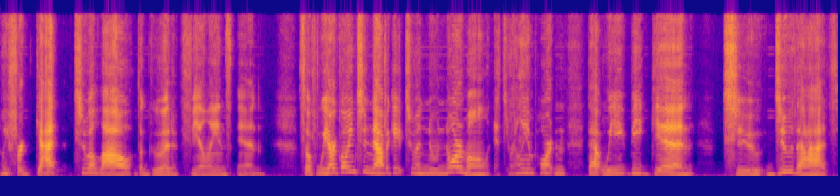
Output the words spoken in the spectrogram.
we forget to allow the good feelings in. So if we are going to navigate to a new normal, it's really important that we begin to do that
